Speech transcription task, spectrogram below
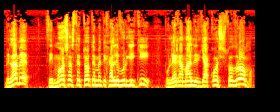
Μιλάμε θυμόσαστε τότε με τη Χαλιβουργική που λέγαμε άλλοι 200 στο δρόμο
